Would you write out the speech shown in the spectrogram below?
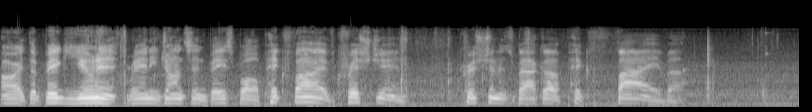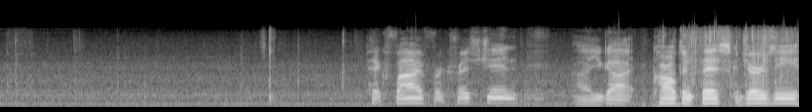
All right, the big unit, Randy Johnson baseball. Pick five, Christian. Christian is back up. Pick five. Pick five for Christian. Uh, you got Carlton Fisk jersey,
